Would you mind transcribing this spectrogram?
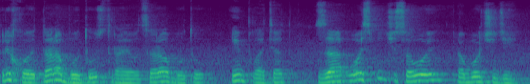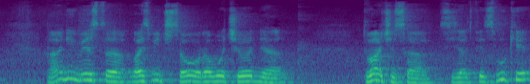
Приходят на работу, устраиваться работу, им платят за 8-часовой рабочий день. А они вместо 8-часового рабочего дня 2 часа сидят в Фейсбуке,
